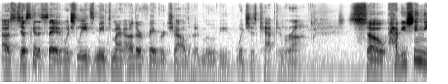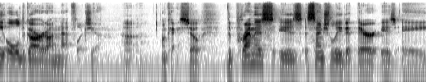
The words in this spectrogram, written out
I was just gonna say, which leads me to my other favorite childhood movie, which is Captain Ron. So, have you seen The Old Guard on Netflix yet? Uh-uh. Okay, so the premise is essentially that there is a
